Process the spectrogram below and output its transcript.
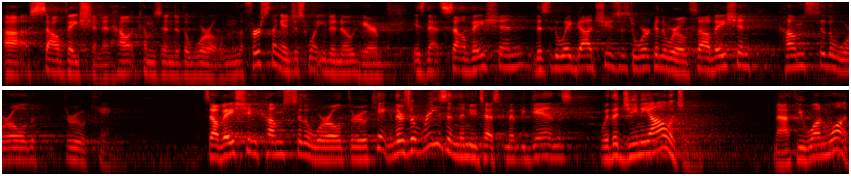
uh, salvation and how it comes into the world. And the first thing I just want you to note here is that salvation, this is the way God chooses to work in the world. Salvation comes to the world through a king. Salvation comes to the world through a king. There's a reason the New Testament begins with a genealogy. Matthew 1 1,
